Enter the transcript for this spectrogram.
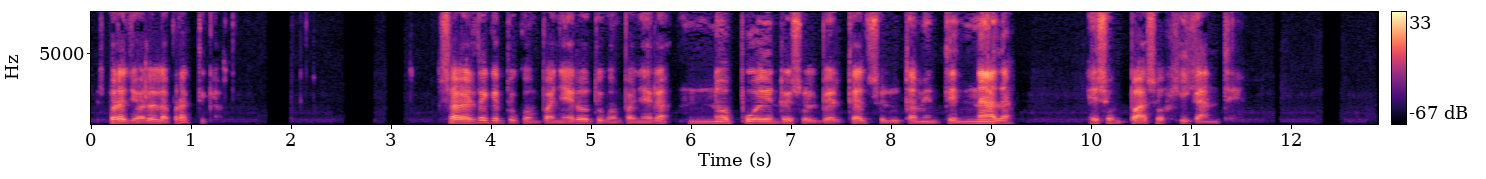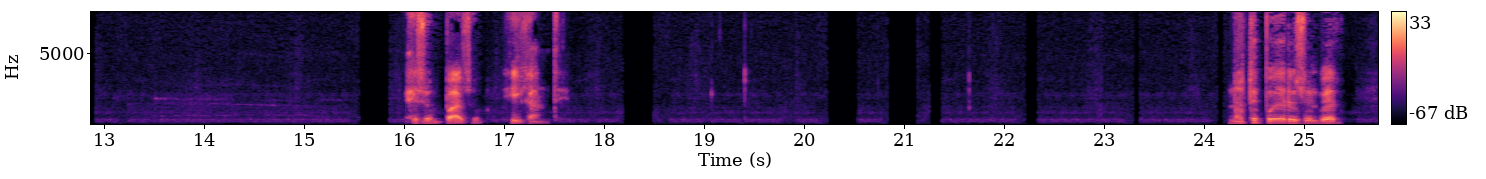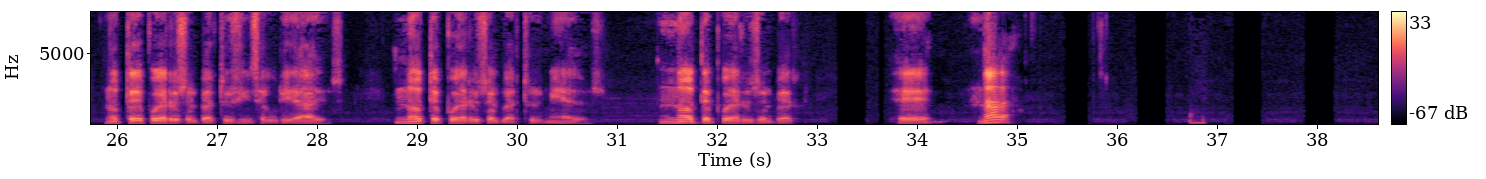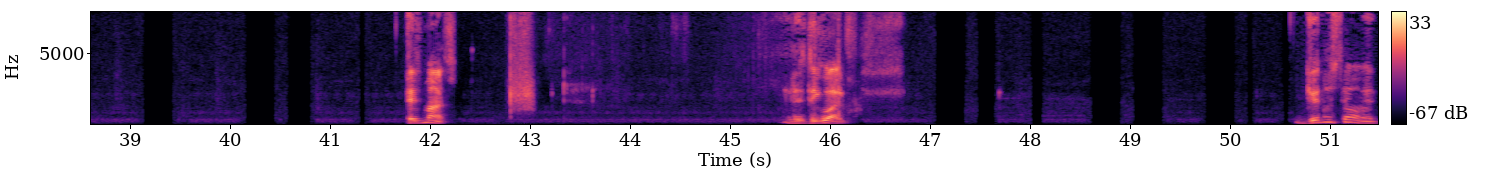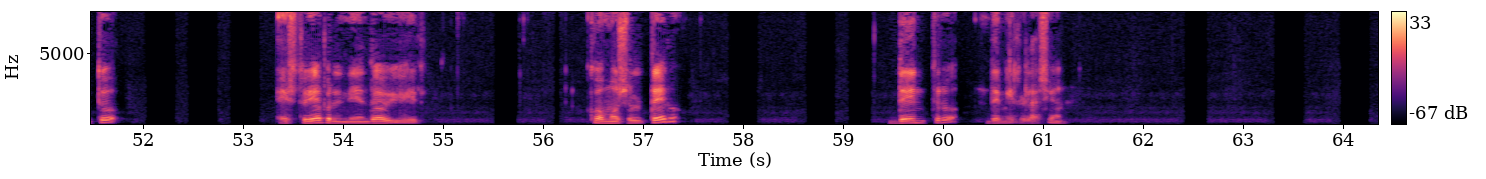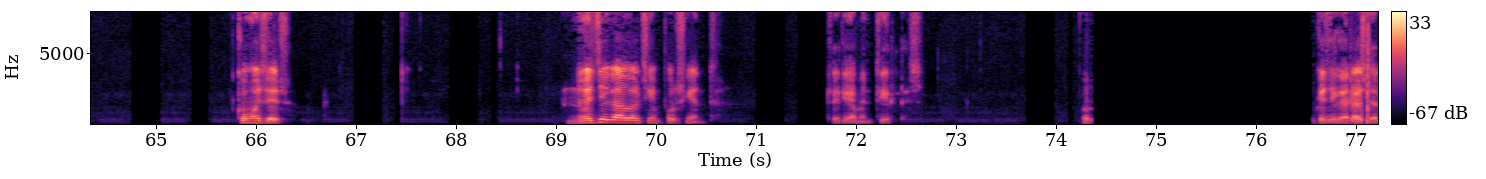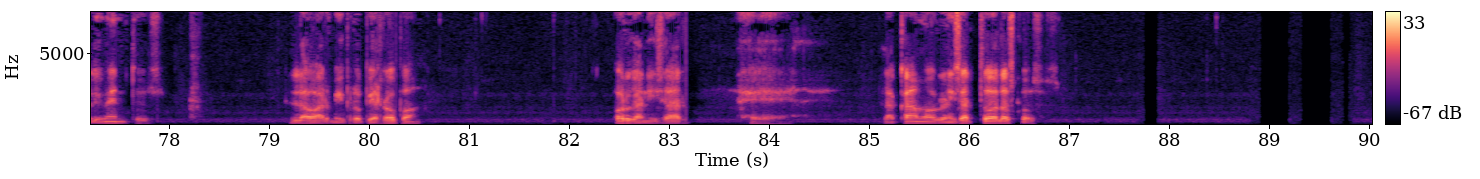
es para llevarla a la práctica. Saber de que tu compañero o tu compañera no pueden resolverte absolutamente nada es un paso gigante. Es un paso gigante. No te puede resolver, no te puede resolver tus inseguridades, no te puede resolver tus miedos, no te puede resolver eh, nada. Es más, les digo algo. Yo en este momento estoy aprendiendo a vivir como soltero dentro de mi relación. ¿Cómo es eso? No he llegado al 100%. Sería mentirles. Porque llegar a los alimentos, lavar mi propia ropa, organizar eh, la cama, organizar todas las cosas.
